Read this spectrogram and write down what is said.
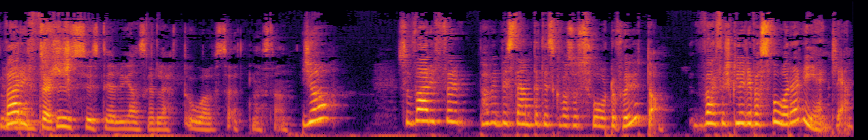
Varför? Rent Fysiskt är det ganska lätt oavsett nästan. Ja, så varför har vi bestämt att det ska vara så svårt att få ut dem? Varför skulle det vara svårare egentligen?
